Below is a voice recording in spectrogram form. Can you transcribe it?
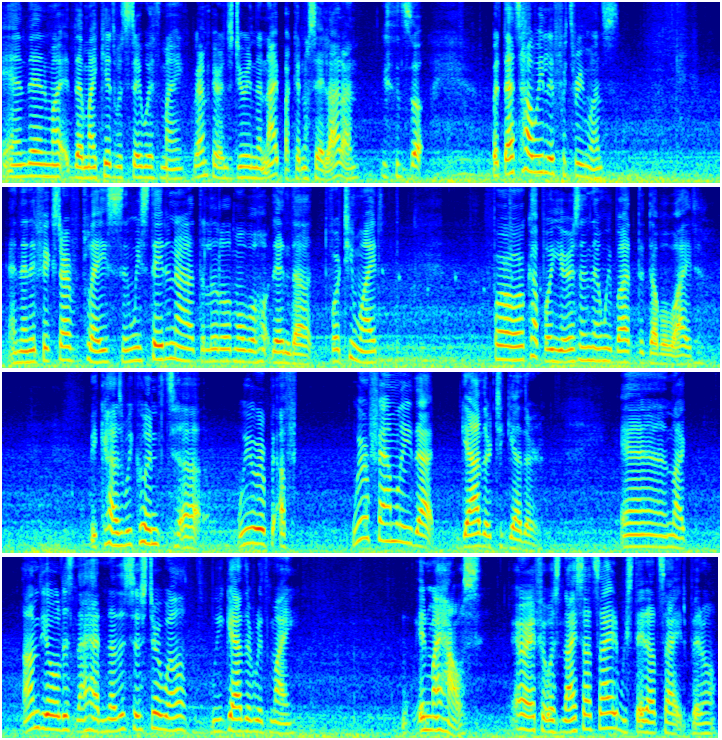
and then my the, my kids would stay with my grandparents during the night, para que no se helaran. so. But that's how we lived for three months. And then they fixed our place, and we stayed in our, the little mobile in the 14 wide for a couple of years, and then we bought the double wide because we couldn't. Uh, we were a, we were a family that gathered together, and like I'm the oldest, and I had another sister. Well, we gathered with my in my house, or if it was nice outside, we stayed outside. Pero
